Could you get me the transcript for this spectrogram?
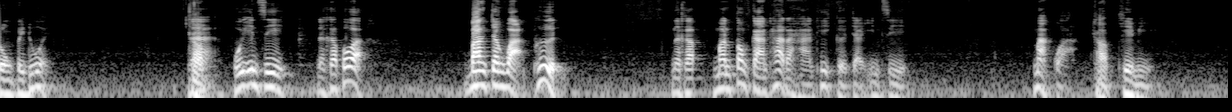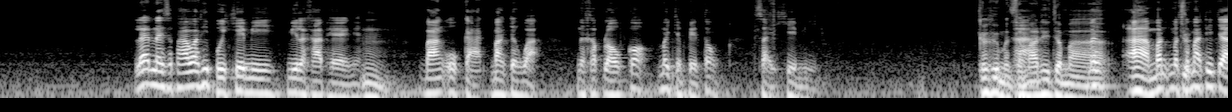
ลงไปด้วยครับ นะปุ๋ยอินทรีย์นะครับ เพราะว่าบางจังหวะพืชนะครับ มันต้องการธาตุอาหารที่เกิดจากอินทรีย์มากกว่าครับ เคมี และในสภาวะที่ปุ๋ยเคมีมีราคาแพงเนี่ย อืม บางโอกาสบางจังหวะนะครับ เราก็ไม่จำเป็นต้องใส่เคมี ก็คือมันสามารถที่จะมาไม่อ่ามันมันสามารถที่จะ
